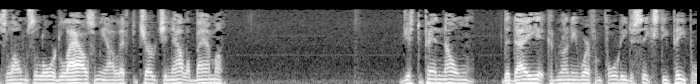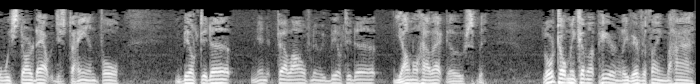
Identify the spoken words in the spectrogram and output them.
as long as the Lord allows me. I left a church in Alabama. Just depending on the day, it could run anywhere from 40 to 60 people. We started out with just a handful, and built it up, and then it fell off, and then we built it up. Y'all know how that goes, but the Lord told me to come up here and leave everything behind.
